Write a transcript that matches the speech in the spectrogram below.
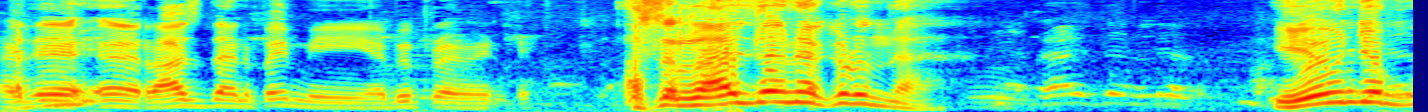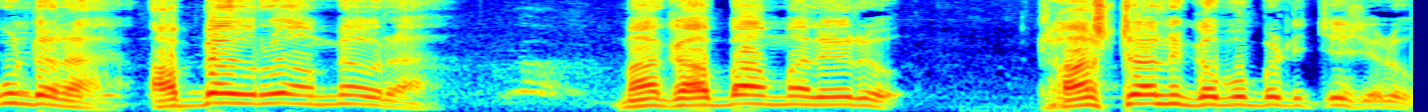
ఏ, రాజధానిపై మీ అభిప్రాయం ఏంటి? అసలు రాజధాని ఎక్కడుందా? ఏమని చెప్పుకుంటారా? అబ్బెవరు అమ్మెవరా? మాకు అబ్బా అమ్మ లేరు. రాష్ట్రాన్ని గబ్బు పట్టించేశాడు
